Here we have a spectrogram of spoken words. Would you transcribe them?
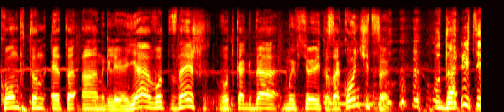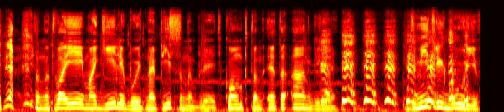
Комптон — это Англия. Я вот, знаешь, вот когда мы все это закончится, Ударю тебя. то на твоей могиле будет написано, блядь, Комптон — это Англия. Дмитрий Гурьев.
